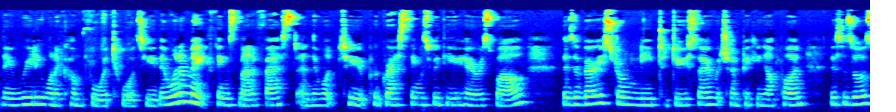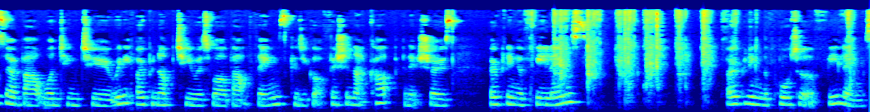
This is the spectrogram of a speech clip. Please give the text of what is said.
they really want to come forward towards you. They want to make things manifest and they want to progress things with you here as well. There's a very strong need to do so, which I'm picking up on. This is also about wanting to really open up to you as well about things because you've got fish in that cup and it shows opening of feelings, opening the portal of feelings.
